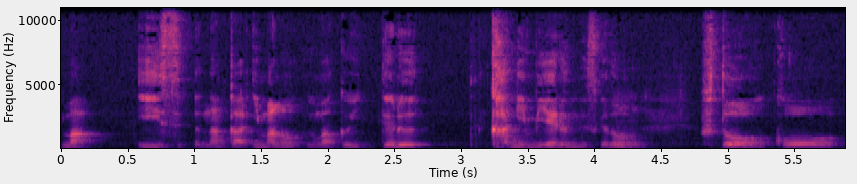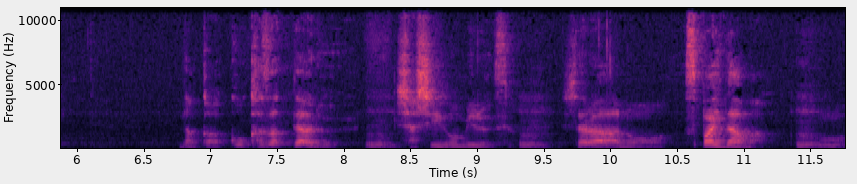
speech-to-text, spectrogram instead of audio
まあいいせなんか今のうまくいってるかに見えるんですけど、うん。ふとこうなんかこう飾ってあるうん。写真を見るんですよ、うん。そしたらあのスパイダーマン。ううん。ん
